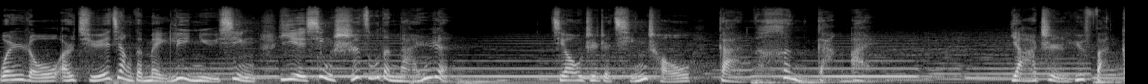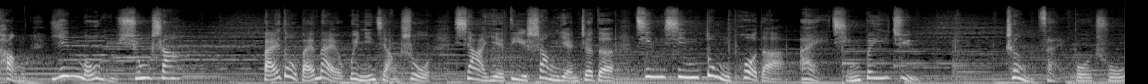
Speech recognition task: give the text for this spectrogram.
温柔而倔强的美丽女性，野性十足的男人，交织着情仇、敢恨、敢爱，压制与反抗，阴谋与凶杀。白豆白麦为您讲述夏野地上演着的惊心动魄的爱情悲剧，正在播出。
